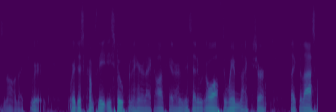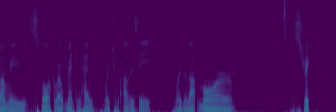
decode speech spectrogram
don't know. Like we're we're just completely spoofing it here, like altogether. And we said we go off the whim. Like sure, like the last one we spoke about mental health, which obviously was a lot more strict.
